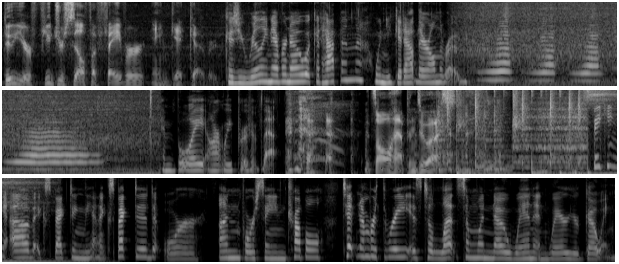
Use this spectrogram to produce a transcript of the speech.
Do your future self a favor and get covered. Because you really never know what could happen when you get out there on the road. And boy, aren't we proof of that. it's all happened to us. Speaking of expecting the unexpected or unforeseen trouble, tip number three is to let someone know when and where you're going.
